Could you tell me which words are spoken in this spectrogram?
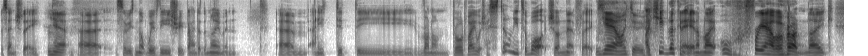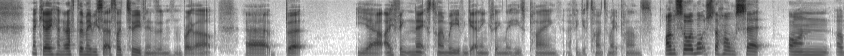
essentially. yeah. Uh, so he's not with the E Street Band at the moment. Um, and he did the run on Broadway, which I still need to watch on Netflix. Yeah, I do. I keep looking at it and I'm like, oh, three hour run. Like, okay, I'm gonna have to maybe set aside two evenings and, and break that up. Uh, but yeah, I think next time we even get an inkling that he's playing, I think it's time to make plans. Um, so I watched the whole set on uh,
